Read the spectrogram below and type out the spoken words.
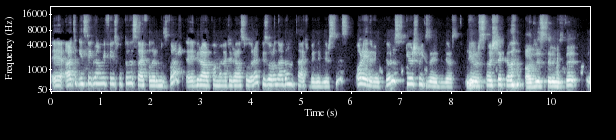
Ee, artık Instagram ve Facebook'ta da sayfalarımız var. Ee, bir Avrupa macerası olarak biz oralardan da takip edebilirsiniz. Oraya da bekliyoruz. Görüşmek üzere diliyoruz. Diyoruz. Hoşçakalın. Adreslerimizi de e,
